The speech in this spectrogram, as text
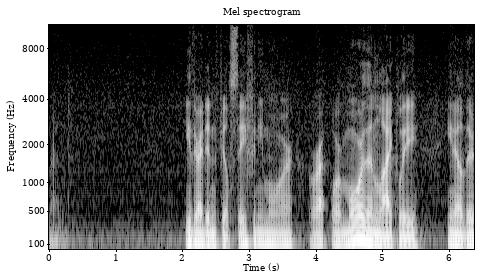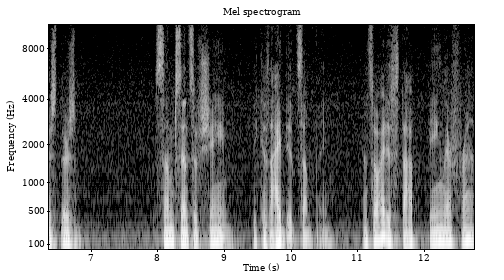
friend. Either I didn't feel safe anymore, or, or more than likely, you know, there's, there's some sense of shame because I did something. And so I just stopped being their friend.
